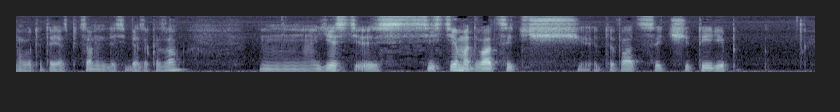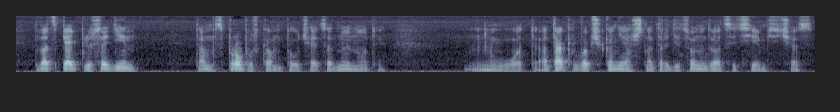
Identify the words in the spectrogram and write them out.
Вот это я специально для себя заказал. Есть э, система 20, 24, 25 плюс 1, Там с пропуском, получается, одной ноты. Вот. А так вообще, конечно, традиционно 27 сейчас.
